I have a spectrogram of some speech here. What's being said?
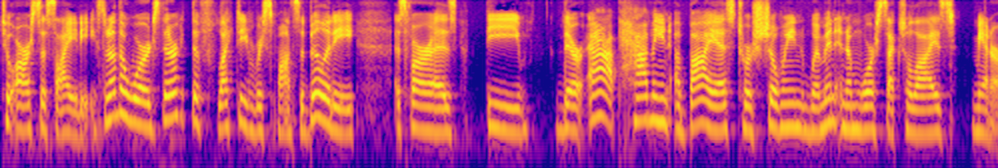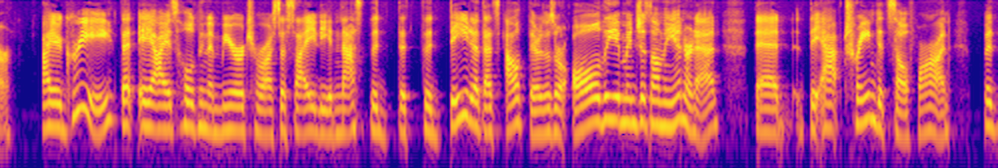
to our society. So, in other words, they're deflecting responsibility as far as the their app having a bias towards showing women in a more sexualized manner. I agree that AI is holding a mirror to our society, and that's the, the, the data that's out there. Those are all the images on the internet that the app trained itself on. But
